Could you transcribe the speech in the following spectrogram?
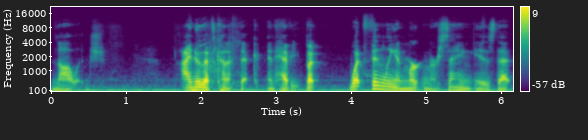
knowledge. I know that's kind of thick and heavy, but what Finley and Merton are saying is that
